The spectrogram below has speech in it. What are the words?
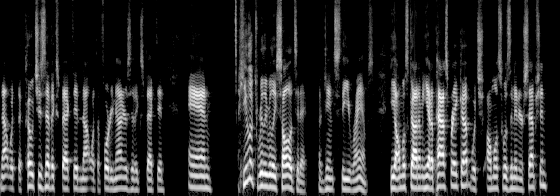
not what the coaches have expected, not what the 49ers have expected. And he looked really, really solid today against the Rams. He almost got him. He had a pass breakup, which almost was an interception.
